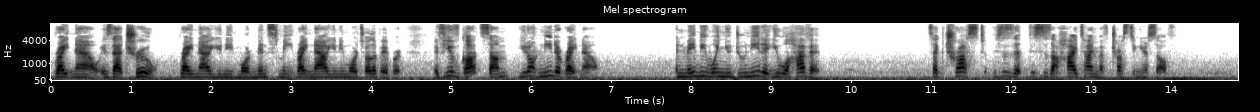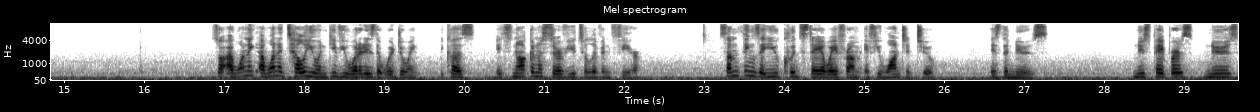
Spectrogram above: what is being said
right now. Is that true? Right now, you need more minced meat. Right now, you need more toilet paper. If you've got some, you don't need it right now. And maybe when you do need it, you will have it. It's like trust. This is a, this is a high time of trusting yourself. So I want to I want to tell you and give you what it is that we're doing because it's not going to serve you to live in fear. Some things that you could stay away from if you wanted to is the news. Newspapers, news,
